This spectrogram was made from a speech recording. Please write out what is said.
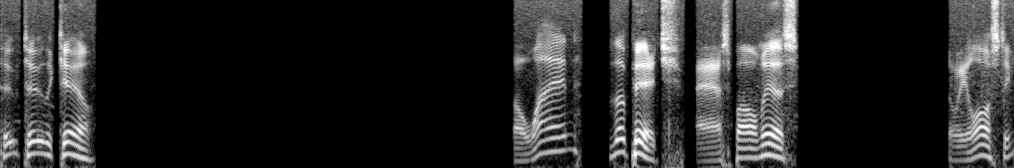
2 2 the kill. The wind, the pitch. Fastball missed. So he lost him.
